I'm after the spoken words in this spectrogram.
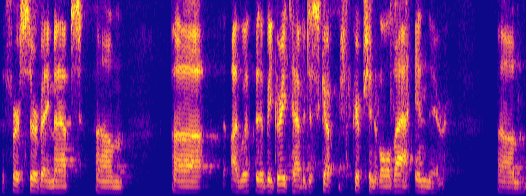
the first survey maps. Um, uh, I would, it'd be great to have a description of all that in there. Um,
